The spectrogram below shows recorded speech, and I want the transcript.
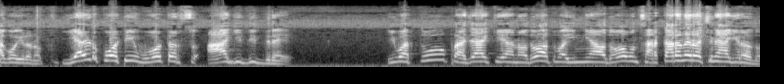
ಆಗೋಗಿರೋರು. ಎರಡು ಕೋಟಿ ವೋಟರ್ಸ್ ಆಗಿದ್ದಿದ್ರೆ ಇವತ್ತು ಪ್ರಜಾಕೀಯ ಅನ್ನೋದು ಅಥವಾ ಇನ್ಯಾವುದೋ ಒಂದು ಸರ್ಕಾರನೇ ರಚನೆ ಆಗಿರೋದು.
